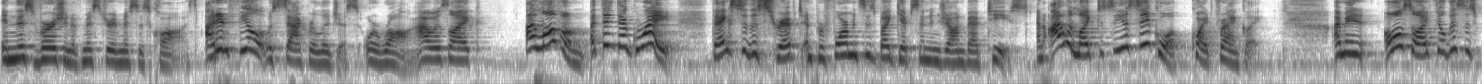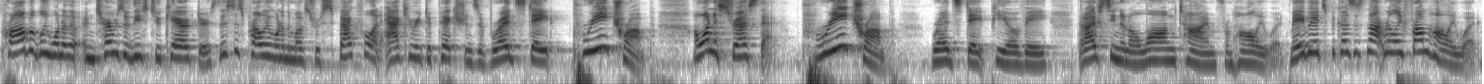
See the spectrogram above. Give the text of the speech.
in this version of Mr. and Mrs. Claus. I didn't feel it was sacrilegious or wrong. I was like, I love them. I think they're great. Thanks to the script and performances by Gibson and Jean-Baptiste. And I would like to see a sequel, quite frankly. I mean, also, I feel this is probably one of the, in terms of these two characters, this is probably one of the most respectful and accurate depictions of Red State pre Trump. I want to stress that pre Trump red state POV that I've seen in a long time from Hollywood. Maybe it's because it's not really from Hollywood,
